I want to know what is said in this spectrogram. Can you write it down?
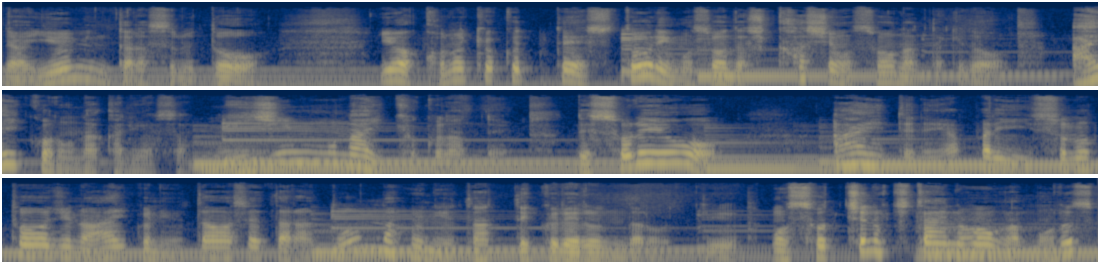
だからユーミンからすると要はこの曲ってストーリーもそうだし歌詞もそうなんだけど愛子の中にはさみじんもない曲なんだよ。でそれをあえてねやっぱりその当時の愛子に歌わせたらどんな風に歌ってくれるんだろうっていうもうそっちの期待の方がものす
